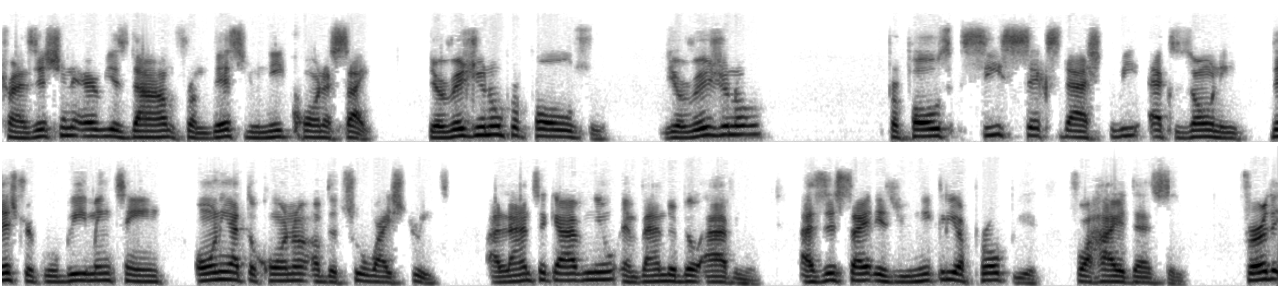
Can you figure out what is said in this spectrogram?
transition areas down from this unique corner site. The original proposal, the original proposed C6-3X zoning district will be maintained only at the corner of the two white streets, Atlantic Avenue and Vanderbilt Avenue, as this site is uniquely appropriate for higher density. Further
